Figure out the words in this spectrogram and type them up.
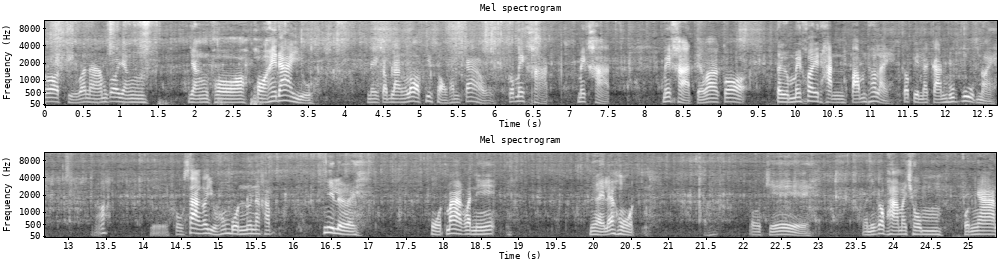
ก็ถือว่าน้ำก็ยังยังพอพอให้ได้อยู่ ในกำลังรอบที่2,009ก็ไม่ขาดไม่ขาด ไม่ขาดแต่ว่าก็เติมไม่ค่อยทันปั๊มเท่าไหร่ ก็เป็นอาการวูบๆหน่อยเนาะโครงสร้างก็อยู่ข้างบนนู่นนะครับ นี่เลย โหดมากวันนี้ เหนื่อยและโหด โอเค วันนี้ก็พามาชมผลงาน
